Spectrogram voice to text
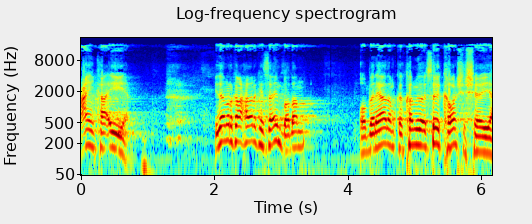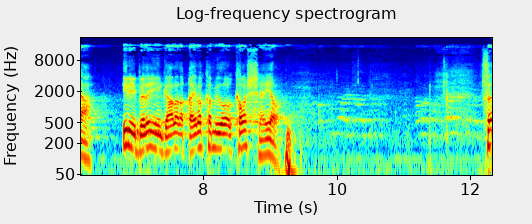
caynkaa iya idan markaa waxaad arkaysaa in badan oo bani aadamka ka midoo isaga kaba shisheeyaa inay badan yihiin gaalada qaybo ka midoo kaba shisheeyaba fa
